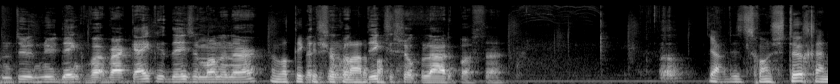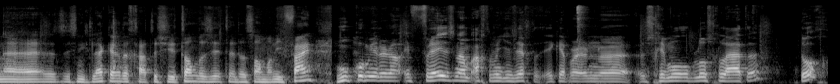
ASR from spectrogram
natuurlijk nu denken, waar, waar kijken deze mannen naar? Een wat dikke Met zo'n wat chocoladepasta. dikke chocoladepasta. Ja, dit is gewoon stug en eh, het is niet lekker. Dat gaat tussen je tanden zitten, dat is allemaal niet fijn. Hoe kom je er nou in vredesnaam achter? Want je zegt, ik heb er een, eh, een schimmel op losgelaten, toch?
